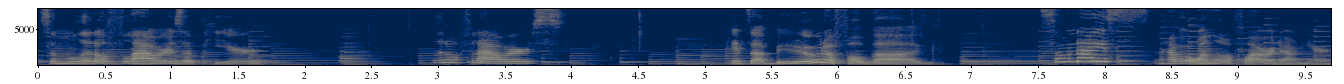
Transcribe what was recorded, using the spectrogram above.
some little flowers up here. Little flowers. It's a beautiful bug. So nice. How about one little flower down here?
